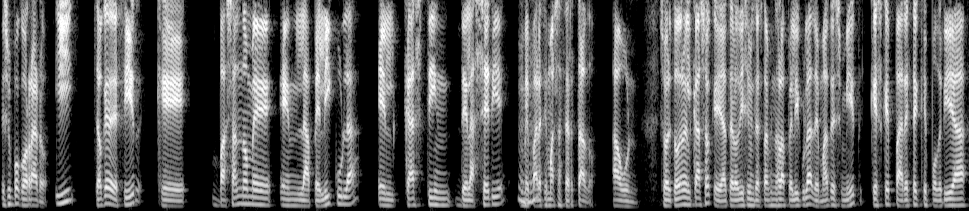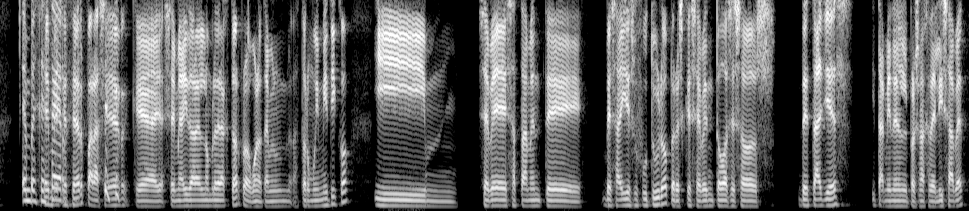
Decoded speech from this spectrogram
Es un poco raro. Y tengo que decir que basándome en la película, el casting de la serie me parece más acertado aún. Sobre todo en el caso, que ya te lo dije mientras estás viendo la película, de Matt Smith, que es que parece que podría Envejecer. envejecer para ser, que se me ha ido ahora el nombre del actor, pero bueno, también un actor muy mítico. Y mm, se ve exactamente, ves ahí su futuro, pero es que se ven todos esos detalles, y también en el personaje de Elizabeth,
